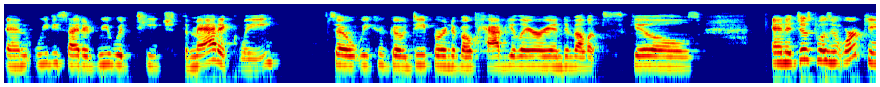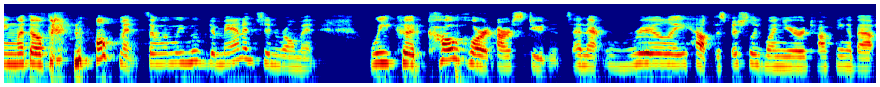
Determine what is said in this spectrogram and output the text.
and we decided we would teach thematically so we could go deeper into vocabulary and develop skills and it just wasn't working with open enrollment. So when we moved to managed enrollment, we could cohort our students, and that really helped, especially when you're talking about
